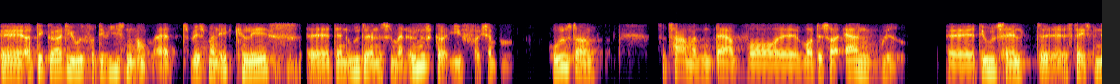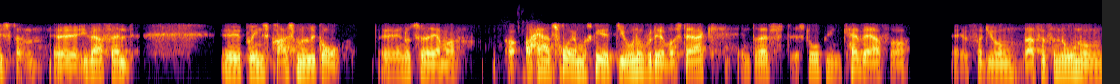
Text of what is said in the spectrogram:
Øh, og det gør de ud fra devisen om, at hvis man ikke kan læse øh, den uddannelse, man ønsker i for eksempel hovedstaden, så tager man den der, hvor, øh, hvor det så er en mulighed. Øh, det udtalte øh, statsministeren, øh, i hvert fald øh, på hendes presmøde i går, øh, noterede jeg mig. Og, og her tror jeg måske, at de undervurderer, hvor stærk en drift øh, storbyen kan være for, øh, for de unge, i hvert fald for nogle unge.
